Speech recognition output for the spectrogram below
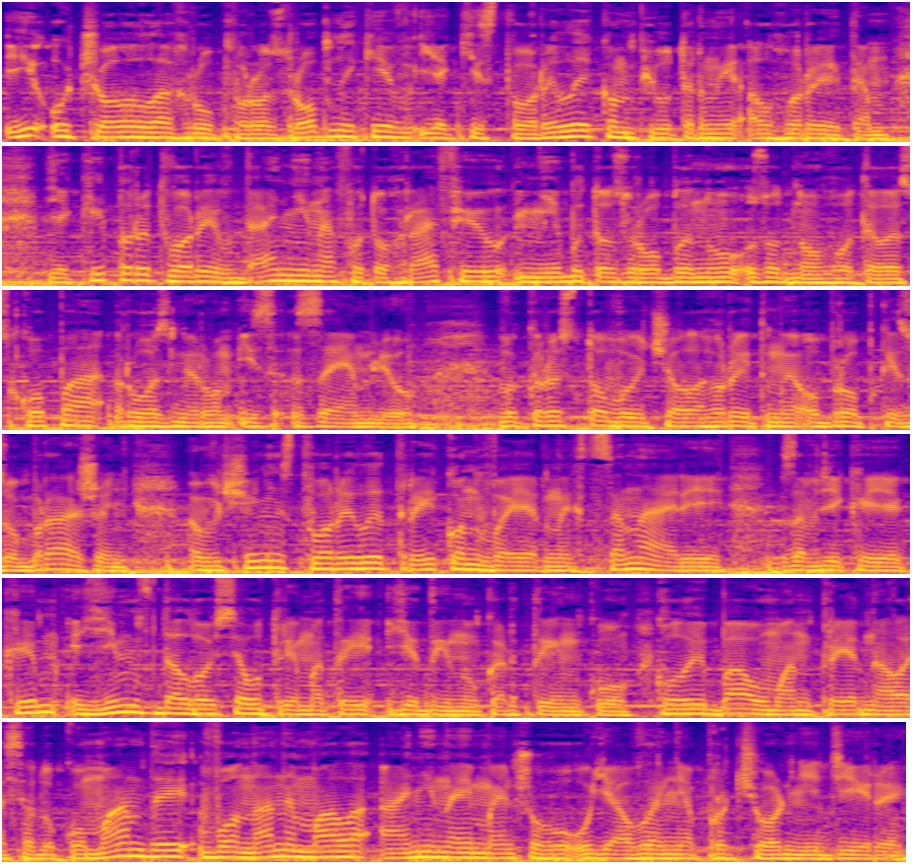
і очолила групу розробників, які створили комп'ютерний алгоритм, який перетворив дані на фотографію, нібито зроблену з одного телескопа розміром із землю. Використовуючи алгоритми обробки зображень, вчені створили три конвеєрних сценарії, завдяки яким їм вдалося утримати єдину картинку. Коли Бауман приєдналася до команди, вона не мала ані найменшого уявлення про чорні діри.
